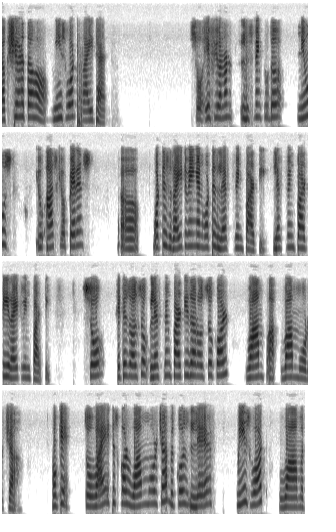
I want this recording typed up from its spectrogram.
Dakshinatah means what? Right hand. So if you are not listening to the news you ask your parents uh, what is right wing and what is left wing party? Left wing party right wing party. So it is also left wing parties are also called vam vam morcha. Okay. So why it is called vam morcha? Because left means what? Vamat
